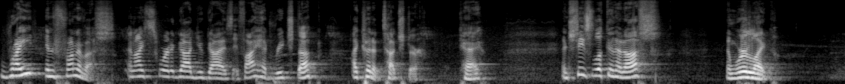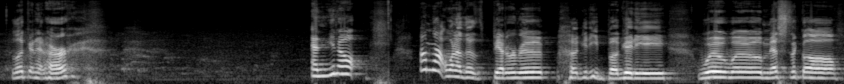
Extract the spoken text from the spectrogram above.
right in front of us. And I swear to God, you guys, if I had reached up, I could have touched her, okay? And she's looking at us, and we're like looking at her. And you know, I'm not one of those bitterroot, hoogity boogity, woo woo, mystical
